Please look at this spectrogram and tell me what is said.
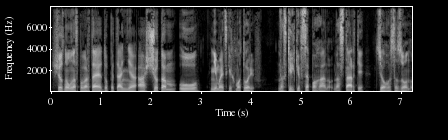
Що знову нас повертає до питання: а що там у німецьких моторів? Наскільки все погано на старті цього сезону?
